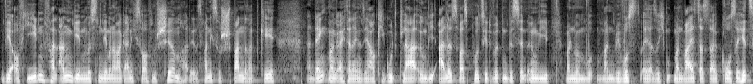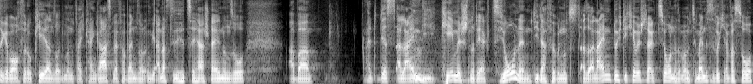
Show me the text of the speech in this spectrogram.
wir auf jeden Fall angehen müssen, den man aber gar nicht so auf dem Schirm hatte. Das fand ich so spannend. Das hat, okay, da denkt man gar nicht, da denkt man, ja, okay, gut, klar, irgendwie alles, was produziert wird, ein bisschen irgendwie, man, man, bewusst, also ich, man weiß, dass da große Hitze gebraucht wird, okay, dann sollte man vielleicht kein Gas mehr verwenden, sondern irgendwie anders diese Hitze herstellen und so. Aber halt das allein die chemischen Reaktionen, die dafür benutzt, also allein durch die chemischen Reaktionen, also beim Zement ist es wirklich einfach so,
